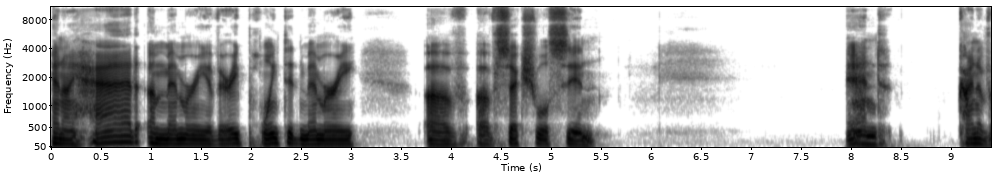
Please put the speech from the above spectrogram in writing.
And I had a memory, a very pointed memory of of sexual sin. And kind of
